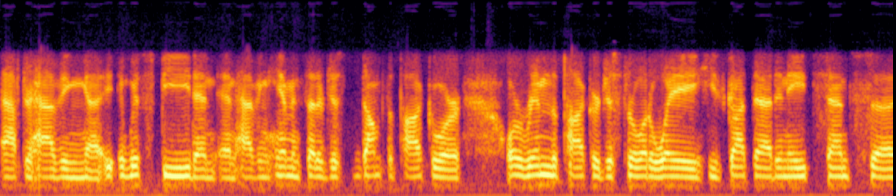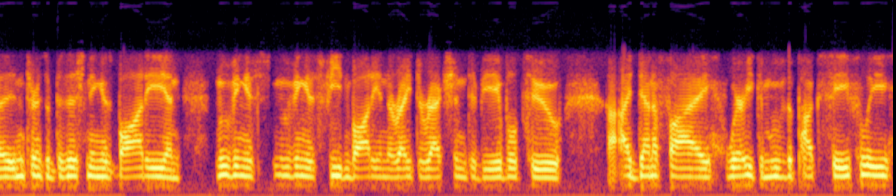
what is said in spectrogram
after having uh, with speed and and having him instead of just dump the puck or or rim the puck or just throw it away. He's got that innate sense uh, in terms of positioning his body and moving his moving his feet and body in the right direction to be able to identify where he can move the puck safely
